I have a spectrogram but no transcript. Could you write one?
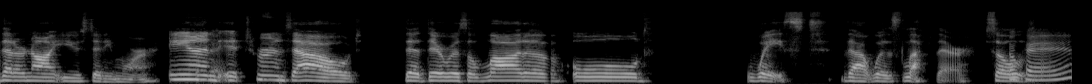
that are not used anymore. And Okay. it turns out that there was a lot of old waste that was left there. So Okay.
